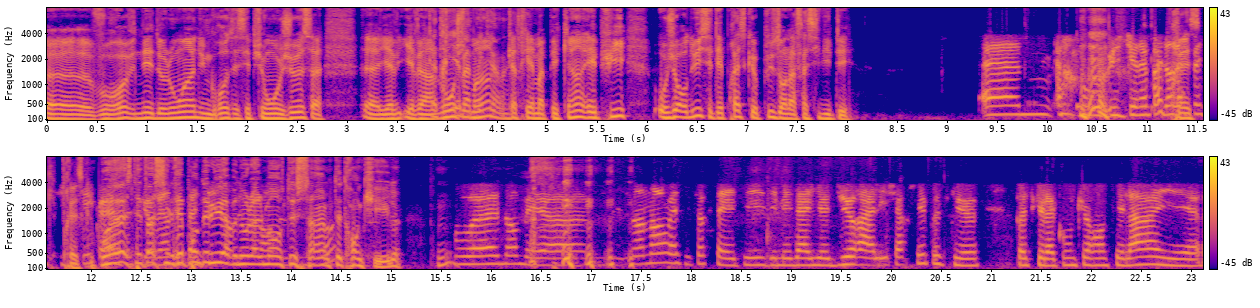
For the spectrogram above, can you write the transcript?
euh, vous revenez de loin d'une grosse déception au jeu, ça, euh, il y avait- il y avait un long à chemin, Pékin, ouais. quatrième à Pékin, et puis aujourd'hui c'était presque plus dans la facilité. Euh, je dirais pas dans Presque, la facilité, presque. quand Ouais, c'était facile. Répondez-lui à Benoît Lallemand. C'était simple, c'était tranquille. Ouais, non, mais euh, non, non, ouais, c'est sûr que ça a été des médailles dures à aller chercher parce que parce que la concurrence est là et euh,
